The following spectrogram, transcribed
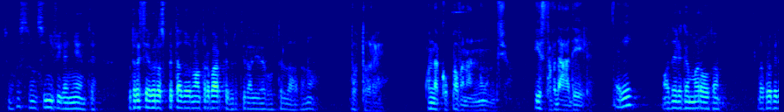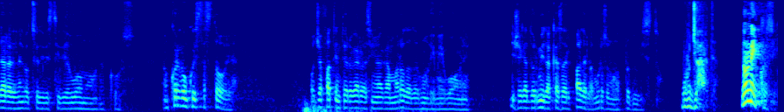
Insomma, questo non significa niente. Potresti averlo aspettato da un'altra parte per tirargli la coltellata, no? Dottore, quando accoppavano Annunzio, io stavo da Adele. Da chi? Adele Cammarota, la proprietaria del negozio di vestiti da uomo del corso. Ancora con questa storia. Ho già fatto interrogare la signora Cammarota da uno dei miei uomini. Dice che ha dormito a casa del padre e l'amoroso non l'ha proprio visto. Bugiarda, non è così.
